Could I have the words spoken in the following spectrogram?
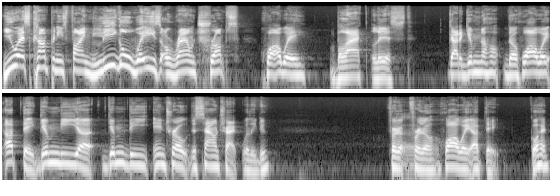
U.S. companies find legal ways around Trump's Huawei blacklist. Got to give him the, the Huawei update. Give him the uh, give him the intro, the soundtrack. Willie do for the for the Huawei update. Go ahead.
